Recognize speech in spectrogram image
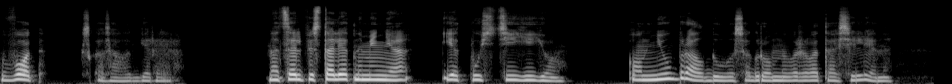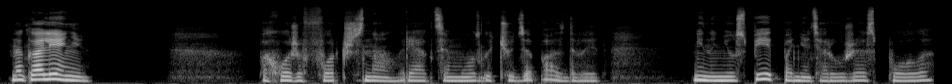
«Вот», — сказала Геррера, — «нацель пистолет на меня и отпусти ее. Он не убрал дуло с огромного живота Селены. «На колени!» Похоже, Фордж знал, реакция мозга чуть запаздывает. Нина не успеет поднять оружие с пола,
